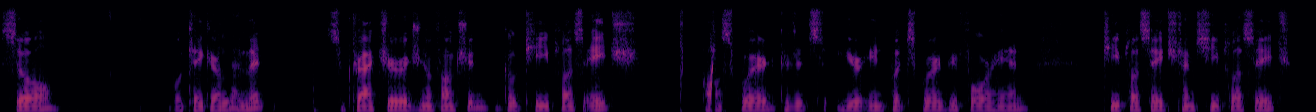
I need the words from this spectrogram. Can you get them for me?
So we'll take our limit, subtract your original function, go t plus h, all squared, because it's your input squared beforehand, t plus h times t plus h,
